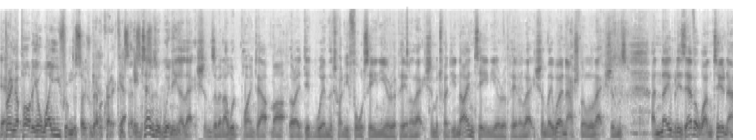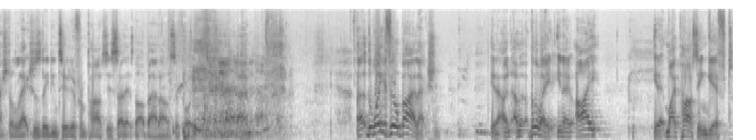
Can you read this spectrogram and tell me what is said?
yeah. bring a party away from the social democratic yeah, consensus? In terms of winning elections, I mean, I would point out, Mark, that I did win the 2014 European election, the 2019 European election. They were national elections, and nobody's ever won two national elections leading two different parties, so that's not a bad answer for you. um, uh, the Wakefield by-election. You know, and, um, by the way, you know, I, you know, my parting gift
